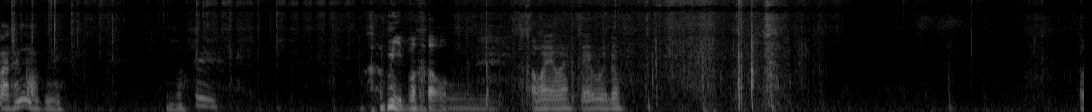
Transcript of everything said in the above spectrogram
ปาทั้งนอกนี่บ่เขามีดบ่เขาเอาไว้เอาไว้ใส่เบิ่งดูเอา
